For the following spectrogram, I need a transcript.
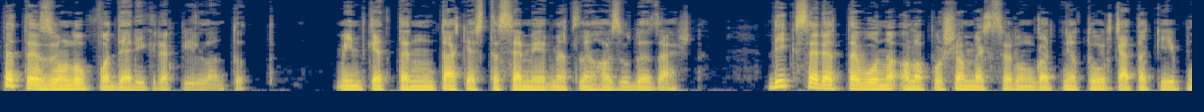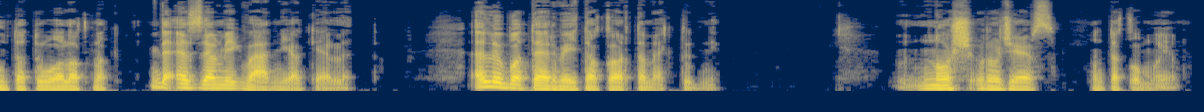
Peterson lopva Derikre pillantott. Mindketten unták ezt a szemérmetlen hazudozást. Dick szerette volna alaposan megszorongatni a torkát a képmutató alaknak, de ezzel még várnia kellett. Előbb a terveit akarta megtudni. Nos, Rogers, mondta komolyan,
